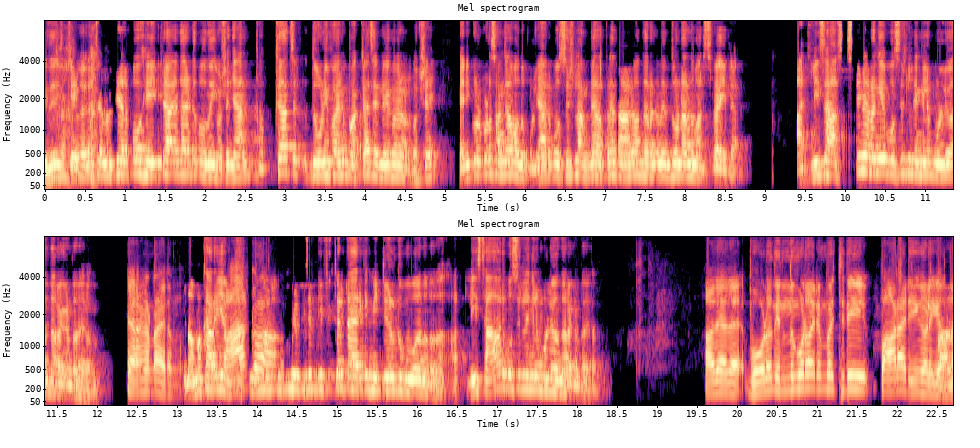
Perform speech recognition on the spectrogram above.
ഇത് കേൾക്കുന്ന ചിലർക്ക് ചിലപ്പോ ഹെയ്റ്റ് ആയതായിട്ട് തോന്നി. പക്ഷെ ഞാൻ പക്ക ധോണി ഫാനും പക്ക ചെന്നൈ ഫാനാണ് പക്ഷെ എനിക്ക് ഉൾപ്പെടെ സംഘം വന്നു. പുള്ളി ആ ഒരു പൊസിഷനിൽ അങ്ങനെ അത്രയും താഴെ വന്നിറങ്ങുന്നത് എന്തുകൊണ്ടാണെന്ന് മനസ്സിലായില്ല. അറ്റ്ലീസ്റ്റ് അസ്റ്റിന് ഇറങ്ങിയ പൊസിഷനിലെങ്കിലും പുള്ളി വന്ന് ഇറങ്ങേണ്ടതായിരുന്നു ഇറങ്ങണ്ടായിരുന്നു. നമുക്കറിയാം. ഡിഫിക്കൽട്ട് ആയിരിക്കും ഹിറ്റുകൾക്ക് പോകാന്നുള്ളത് അറ്റ്ലീസ്റ്റ് ആ ഒരു പൊസിഷനിലെങ്കിലും പുള്ളി വന്ന് ഇറങ്ങേണ്ടതായിരുന്നു അതെ അതെ. ബോൾ നിന്നും കൂടെ വരുമ്പോ ഇച്ചിരി പാടായിരിക്കും കളിക്കാൻ.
